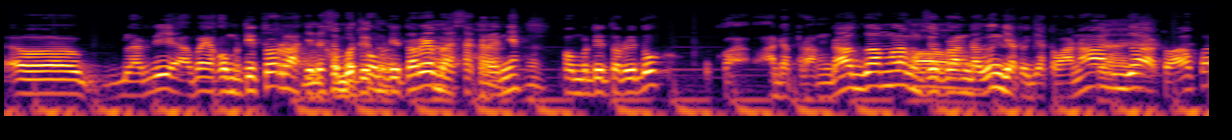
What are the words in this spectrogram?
uh, berarti apa ya kompetitor lah kita hmm, sebut kompetitornya bahasa ah, kerennya hmm. kompetitor itu ada perang dagang lah maksud oh. perang dagang jatuh-jatuhan ya, harga ya, ya. atau apa.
